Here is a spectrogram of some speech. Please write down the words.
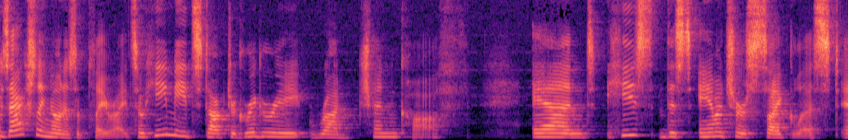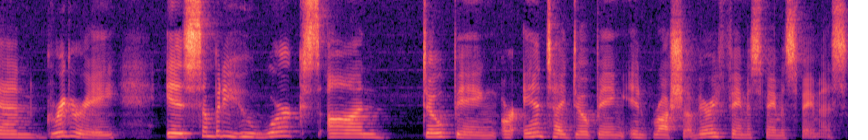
who's actually known as a playwright, so he meets Dr. Grigory Rodchenkov, and he's this amateur cyclist, and Grigory is somebody who works on doping or anti-doping in Russia. Very famous, famous, famous.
